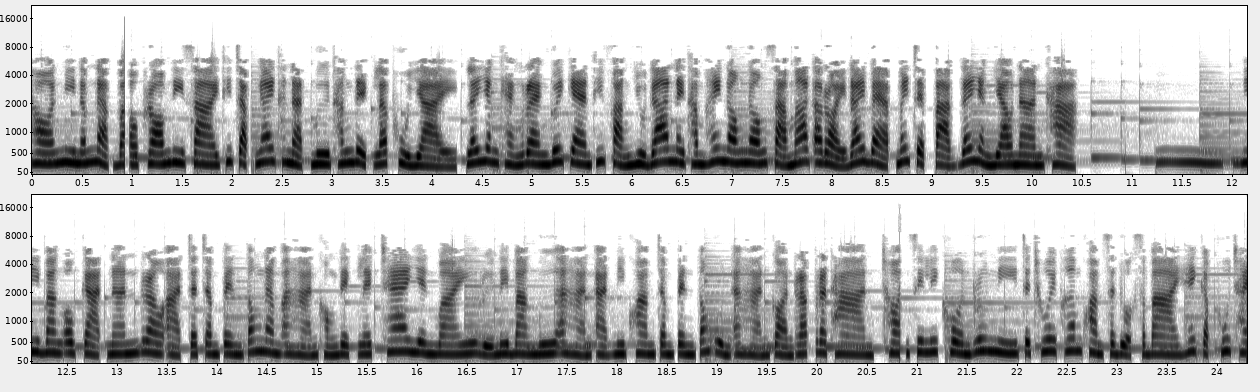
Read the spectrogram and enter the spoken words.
ช้อนมีน้ำหนักเบาพร้อมดีไซน์ที่จับง่ายถนัดมือทั้งเด็กและผู้ใหญ่ และยังแข็งแรงด้วยแกนที่ฝังอยู่ด้านในทำให้น้องๆ สามารถอร่อยได้แบบไม่เจ็บปากได้อย่างยาวนานค่ะอืมมีบางโอกาสนั้นเราอาจจะจำเป็นต้องนำอาหารของเด็กเล็กแช่เย็นไว้ หรือในบางมื้ออาหารอาจมีความจำเป็นต้องอุ่นอาหารก่อนรับประทาน ช้อนซิลิโคนรุ่นนี้จะช่วยเพิ่มความสะดวกสบายให้กับผู้ใช้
